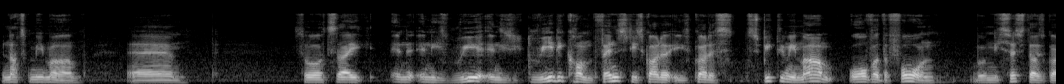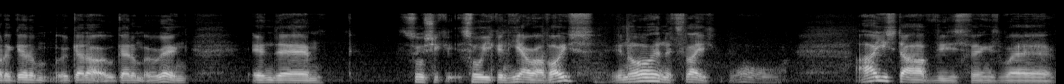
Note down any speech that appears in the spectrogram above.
and that's me mum. Um, so it's like, and, and he's really, and he's really convinced he's got to, he's got to speak to me mum over the phone. When my sister's got to get him, get out, get him to ring, and um, so she, so you can hear her voice, you know, and it's like, whoa. I used to have these things where,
